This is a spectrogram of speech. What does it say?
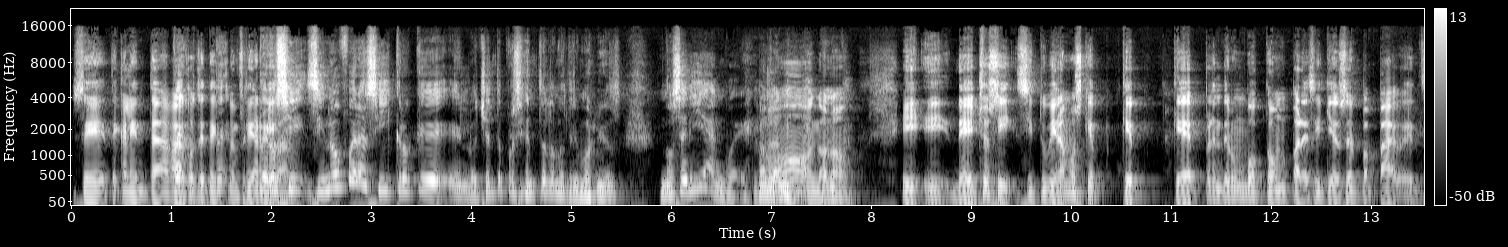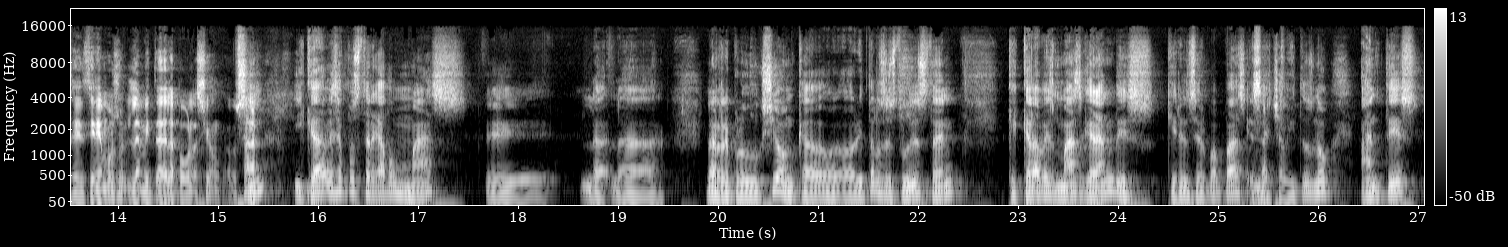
se te calienta abajo, se te enfría arriba. Pero si, si no fuera así, creo que el 80% de los matrimonios no serían, güey. No, no, no, Y, de hecho, si, si tuviéramos que, que, prender un botón para decir quiero ser papá, seríamos la mitad de la población. O sea, sí, y cada vez se ha postergado más eh, la la reproducción. ahorita los estudios están que cada vez más grandes quieren ser papás y los chavitos no. Antes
